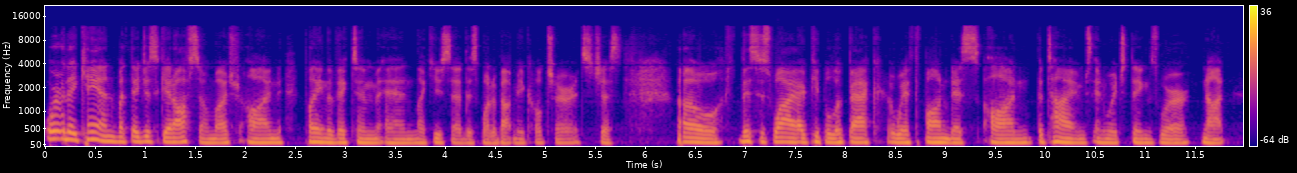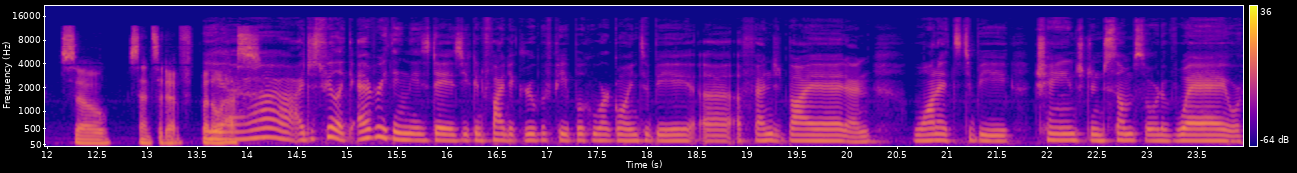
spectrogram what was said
or they can, but they just get off so much on playing the victim. And like you said, this "What about me" culture. It's just, oh, this is why people look back with fondness on the times in which things were not so sensitive. But alas, Yeah, I just feel like everything these days you can find a group of people who are going to be uh, offended by it and want it to be changed in some sort of way or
